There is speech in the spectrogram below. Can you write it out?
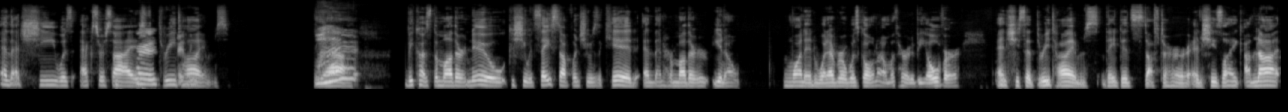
and that she was exorcised three times. What? Yeah because the mother knew because she would say stuff when she was a kid and then her mother you know wanted whatever was going on with her to be over and she said three times they did stuff to her and she's like i'm not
